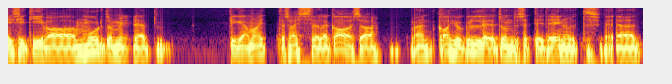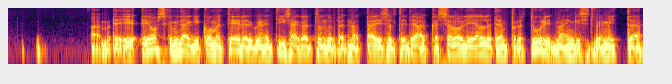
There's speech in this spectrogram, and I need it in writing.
esitiiva murdumine pigem aitas asjadele kaasa, vähemalt kahju küll tundus, et ei teinud ja ei, ei oska midagi kommenteerida, kui neid ise ka tundub, et nad päriselt ei tea, kas seal oli jälle temperatuurid mängisid või mitte.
